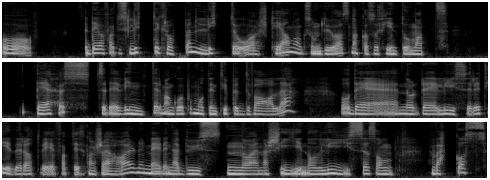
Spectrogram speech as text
Og det å faktisk lytte kroppen, lytte årstida, noe som du har snakka så fint om at det er høst, det er vinter, man går på en måte en type dvale. Og det er når det er lysere tider at vi faktisk kanskje har mer den der boosten og energien og lyset som vekker oss.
